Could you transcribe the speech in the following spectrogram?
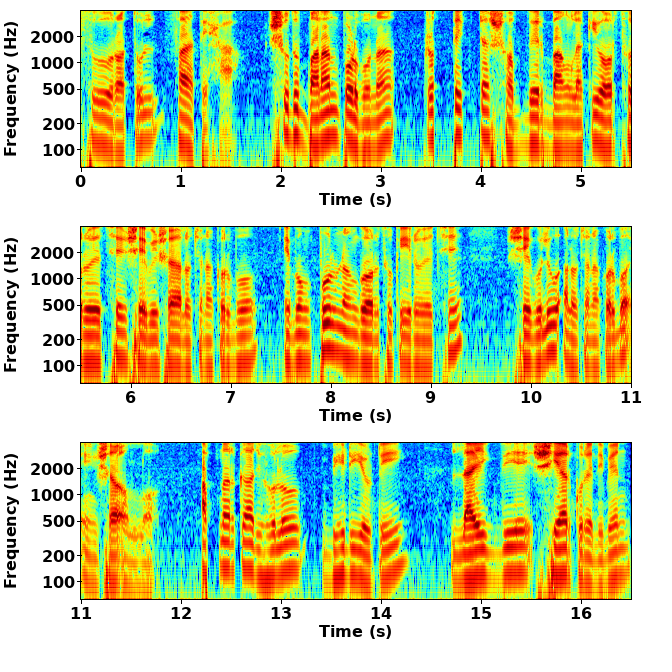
সুরতুল ফাতেহা। শুধু বানান পড়ব না প্রত্যেকটা শব্দের বাংলা কী অর্থ রয়েছে সে বিষয়ে আলোচনা করব এবং পূর্ণাঙ্গ অর্থ কী রয়েছে সেগুলিও আলোচনা করব ইনশা আল্লাহ আপনার কাজ হলো ভিডিওটি লাইক দিয়ে শেয়ার করে দিবেন।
